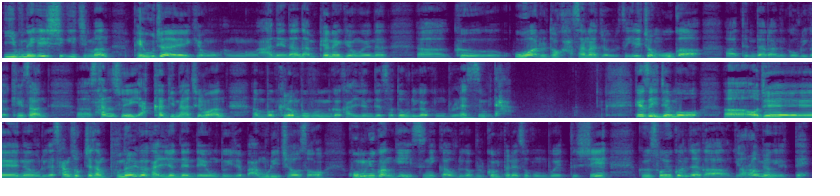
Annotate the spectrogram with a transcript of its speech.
이분의 일식이지만 배우자의 경우 아내나 남편의 경우에는 아그 5화를 더 가산하죠. 그래서 1.5가 아, 된다라는 거 우리가 계산 아, 산수에 약하긴 하지만 한번 그런 부분과 관련돼서도 우리가 공부를 했습니다. 그래서 이제 뭐 어, 제는 우리가 상속재산 분할과 관련된 내용도 이제 마무리 지어서 공유 관계에 있으니까 우리가 물권편에서 공부했듯이 그 소유권자가 여러 명일 때.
